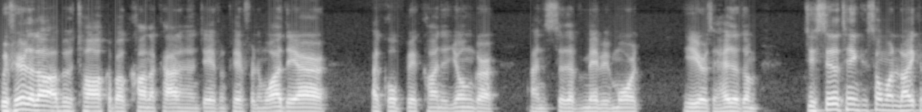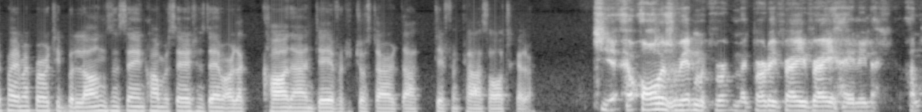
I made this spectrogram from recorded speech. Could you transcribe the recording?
We've heard a lot about talk about Con O'Callaghan and David Clifford, and while they are a good bit kind of younger and still have maybe more years ahead of them, do you still think someone like a Paddy McBrearty belongs in the same conversations then, or that Con and David just are that different class altogether? Always rated McBrearty very, very highly. Like an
